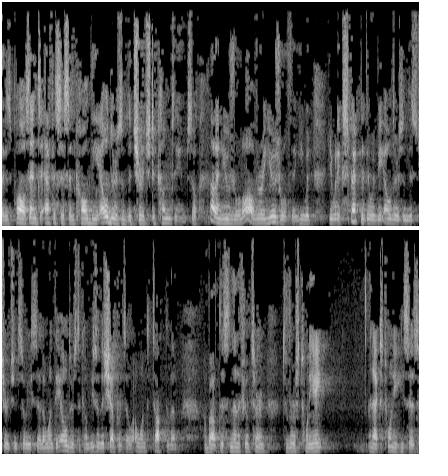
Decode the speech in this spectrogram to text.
that is Paul sent to Ephesus and called the elders of the church to come to him. So not unusual at all, very usual thing. He would, he would expect that there would be elders in this church. And so he said, I want the elders to come. These are the shepherds. I, I want to talk to them about this. And then if you'll turn to verse 28 in Acts 20, he says,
